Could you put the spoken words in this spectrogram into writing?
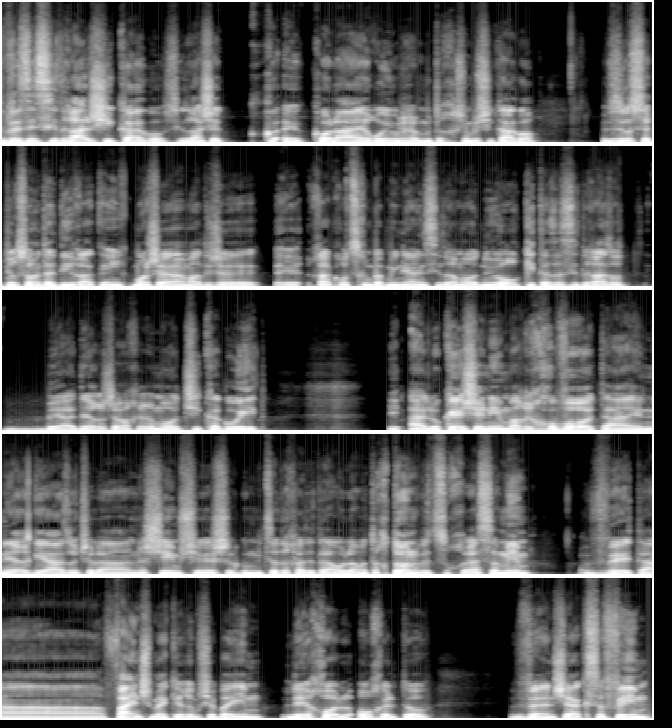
וזו סדרה על שיקגו, סדרה שכל האירועים שמתרחשים בשיקגו, וזה עושה פרסומת אדירה, כמו שאמרתי שרק רוצחים בבניין היא סדרה מאוד ניו יורקית, אז הסדרה הזאת, בהיעדר שם אחר, היא מאוד שיקגואית. הלוקיישנים, הרחובות, האנרגיה הזאת של האנשים, שיש מצד אחד את העולם התחתון ואת סוחרי הסמים, ואת הפיינשמקרים שבאים לאכול אוכל טוב, ואנשי הכספים,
